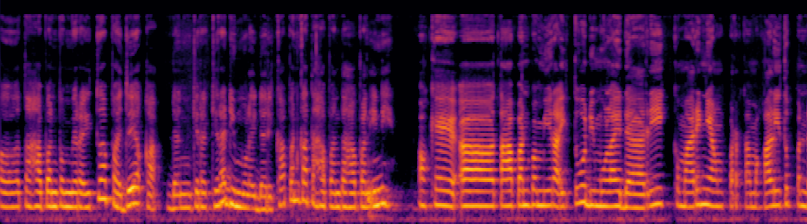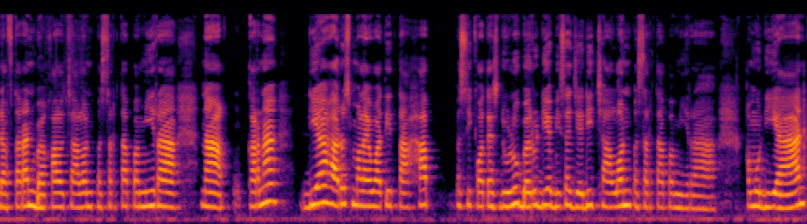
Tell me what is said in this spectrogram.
eh, tahapan pemira itu apa aja ya kak? Dan kira-kira dimulai dari kapan kak tahapan-tahapan ini Oke, uh, tahapan pemira itu dimulai dari kemarin yang pertama kali itu pendaftaran bakal calon peserta pemira. Nah, karena dia harus melewati tahap psikotes dulu baru dia bisa jadi calon peserta pemira. Kemudian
